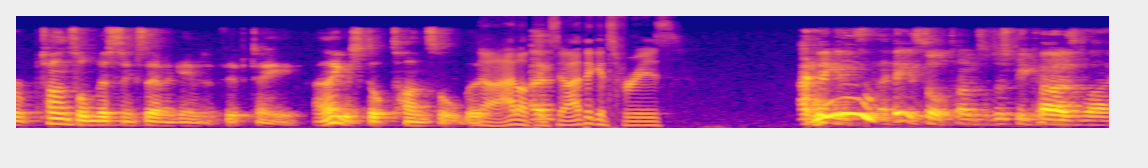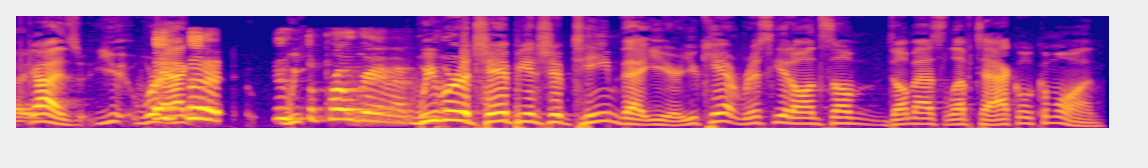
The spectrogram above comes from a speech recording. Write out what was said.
or Tunsil missing seven games at 15? I think it's still Tunsil, but No, I don't think so. I think it's Freeze. I think Woo! it's I think it's still Tunsil just because like Guys, you we're they act- could have nuked we- the program after. we were a championship team that year. You can't risk it on some dumbass left tackle. Come on.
